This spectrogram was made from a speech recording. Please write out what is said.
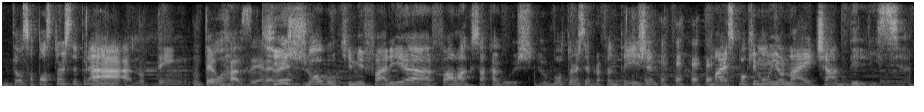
Então eu só posso torcer pra ah, ele. Ah, não tem, não tem o que fazer, né, Que véio? jogo que me faria falar com o Sakaguchi. Eu vou torcer pra Fantasia, mas Pokémon Unite é uma delícia.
